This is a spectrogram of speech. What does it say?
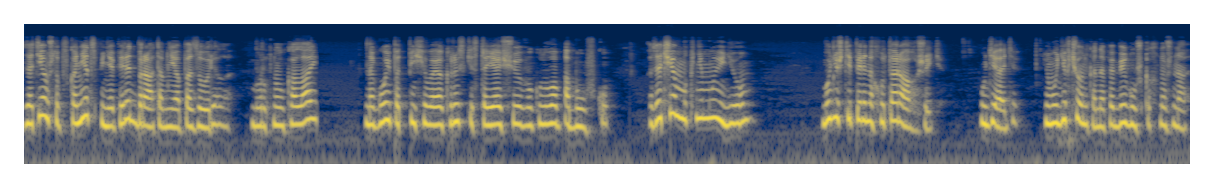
Затем, чтоб в конец меня перед братом не опозорила, буркнул Калай, ногой подпихивая крыски, стоящую в углу обувку. А зачем мы к нему идем? Будешь теперь на хуторах жить. У дяди. Ему девчонка на побегушках нужна.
